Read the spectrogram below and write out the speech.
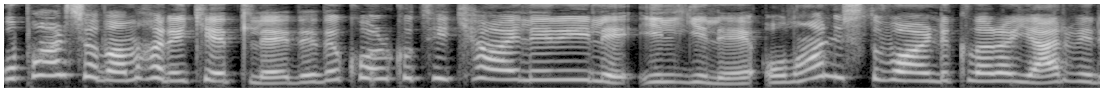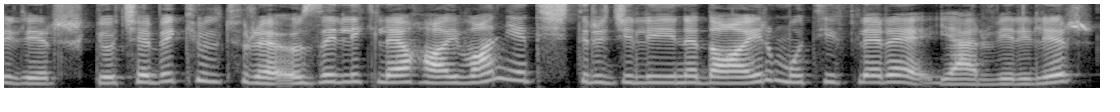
Bu parçadan hareketle Dede Korkut hikayeleriyle ilgili olağanüstü varlıklara yer verilir. Göçebe kültüre, özellikle hayvan yetiştiriciliğine dair motiflere yer verilir.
